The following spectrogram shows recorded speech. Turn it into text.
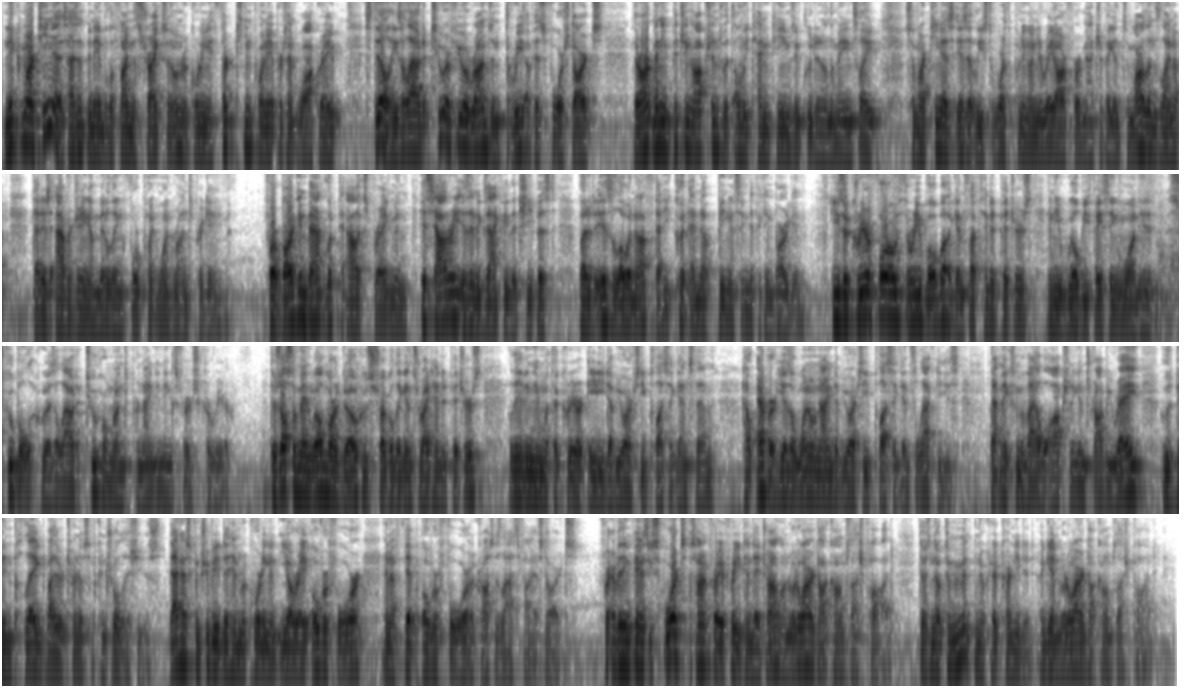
Nick Martinez hasn't been able to find the strike zone, recording a 13.8% walk rate. Still, he's allowed two or fewer runs in three of his four starts. There aren't many pitching options with only 10 teams included on the main slate, so Martinez is at least worth putting on your radar for a matchup against the Marlins lineup that is averaging a middling 4.1 runs per game. For a bargain bat, look to Alex Bregman. His salary isn't exactly the cheapest, but it is low enough that he could end up being a significant bargain. He's a career 403 Woba against left-handed pitchers, and he will be facing one in Skubal, who has allowed two home runs per nine innings for his career. There's also Manuel Margot, who struggled against right-handed pitchers, leaving him with a career 80 WRC plus against them. However, he has a 109 WRC plus against lefties. That makes him a viable option against Robbie Ray, who's been plagued by the return of some control issues. That has contributed to him recording an ERA over 4 and a FIP over 4 across his last five starts. For everything fantasy sports, sign up for a free 10-day trial on rotowire.com slash pod. There's no commitment and no credit card needed. Again, rotowire.com slash pod.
